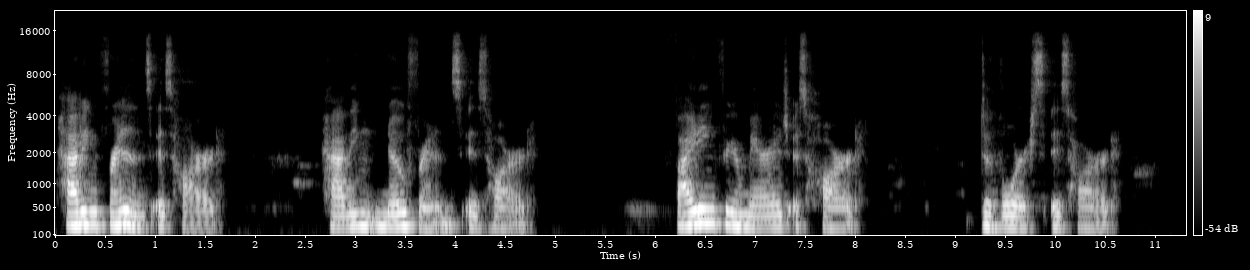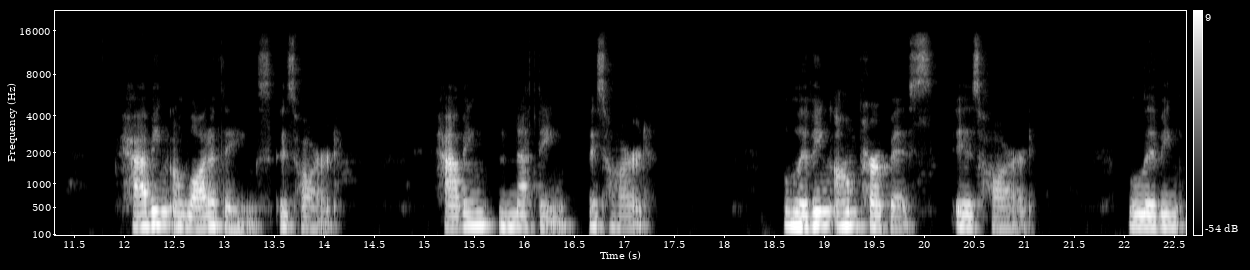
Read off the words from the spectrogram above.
Having friends is hard. Having no friends is hard. Fighting for your marriage is hard. Divorce is hard. Having a lot of things is hard. Having nothing is hard. Living on purpose is hard. Living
